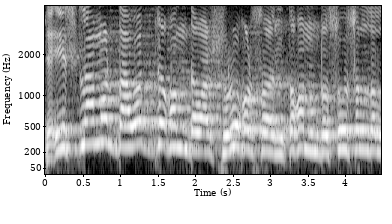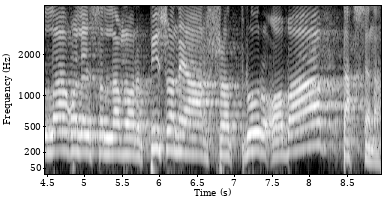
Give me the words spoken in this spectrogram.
যে ইসলামর দাওয়াত যখন দেওয়া শুরু করছেন, তখন রসুল সাল্লাহ আলাইসাল্লামর পিছনে আর শত্রুর অভাব থাকছে না।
